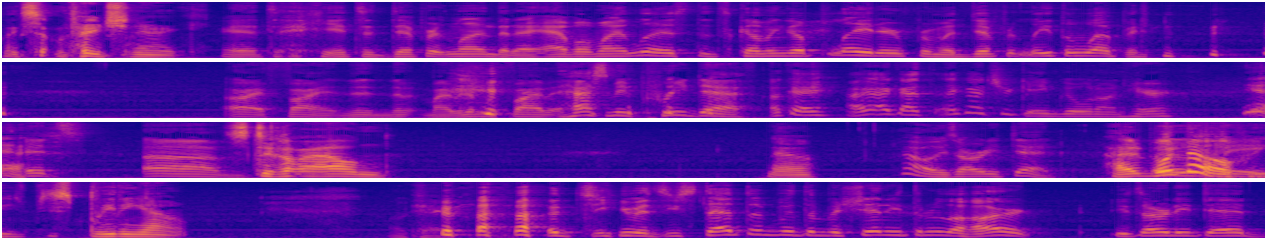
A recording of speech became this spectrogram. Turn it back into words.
Like something very generic. It's it's a different line that I have on my list. That's coming up later from a different lethal weapon. all right, fine. Then the- my number five, it has to be pre-death. Okay, I, I got I got your game going on here. yeah, It's um, Stick around. No. oh, he's already dead. I, well, it no, be- he's bleeding out. Okay, Jeebus, you stabbed him with a machete through the heart. He's already dead.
